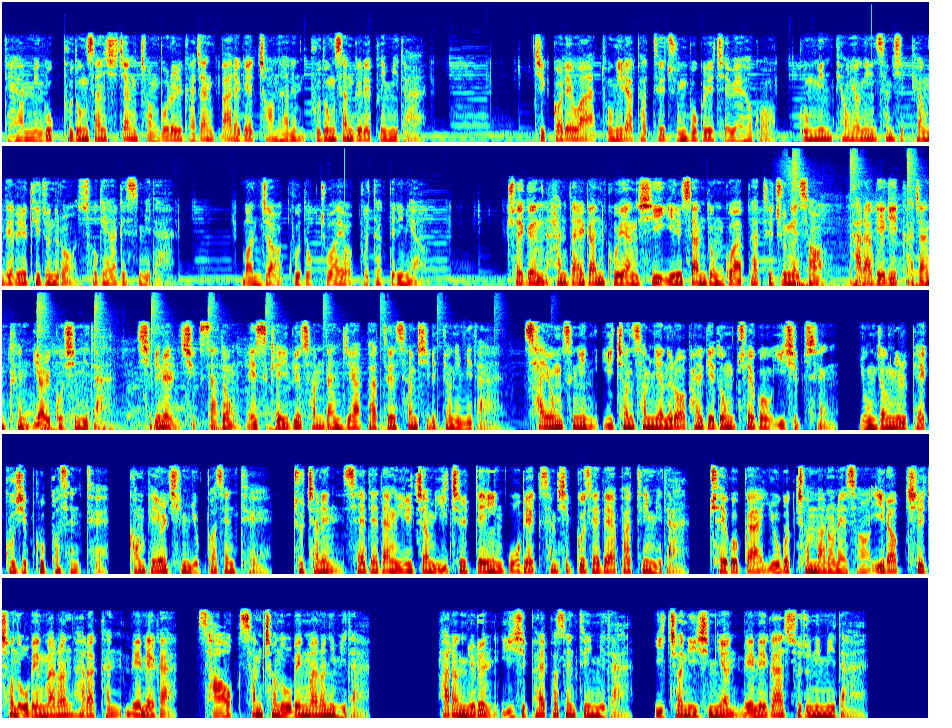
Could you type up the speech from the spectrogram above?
대한민국 부동산 시장 정보를 가장 빠르게 전하는 부동산 그래프입니다. 직거래와 동일 아파트 중복을 제외하고 국민 평형인 30평대를 기준으로 소개하겠습니다. 먼저 구독, 좋아요 부탁드리며 최근 한 달간 고양시 일산동구 아파트 중에서 하락액이 가장 큰 10곳입니다. 10위는 식사동 SK뷰 3단지 아파트 32평입니다. 사용 승인 2003년으로 8개동 최고 20층, 용적률 199%, 건폐율 16%, 주차는 세대당 1.27대인 539세대 아파트입니다. 최고가 6억 1천만원에서 1억 7천5백만원 하락한 매매가 4억 3천5백만원입니다. 하락률은 28%입니다. 2020년 매매가 수준입니다.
